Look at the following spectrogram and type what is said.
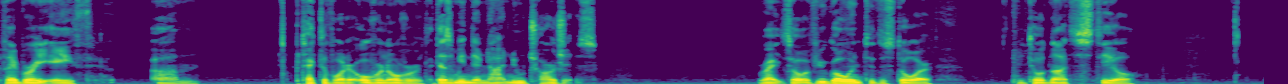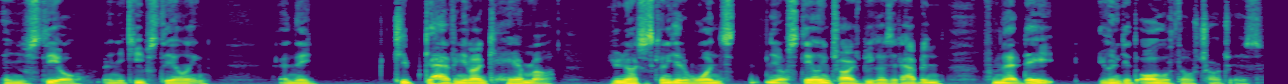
February 8th um, protective order over and over, that doesn't mean they're not new charges. Right? So if you go into the store, you're told not to steal, and you steal, and you keep stealing, and they keep having it on camera, you're not just going to get one, you know, stealing charge because it happened from that date. You're going to get all of those charges.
